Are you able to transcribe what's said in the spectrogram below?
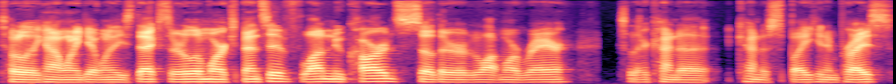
Totally kind of want to get one of these decks. They're a little more expensive, a lot of new cards, so they're a lot more rare. So they're kind of kind of spiking in price.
